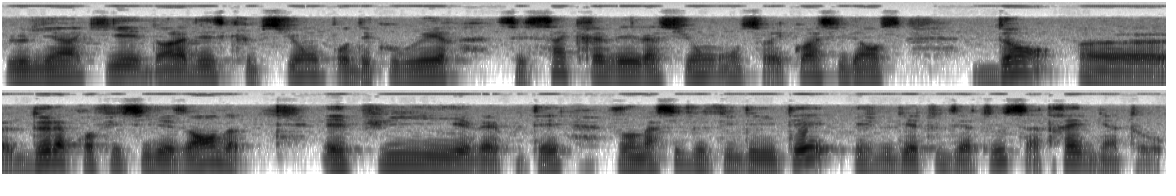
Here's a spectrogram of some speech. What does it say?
le lien qui est dans la description découvrir ces cinq révélations sur les coïncidences dans euh, de la prophétie des Andes. Et puis, eh bien, écoutez, je vous remercie de votre fidélité et je vous dis à toutes et à tous à très bientôt.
